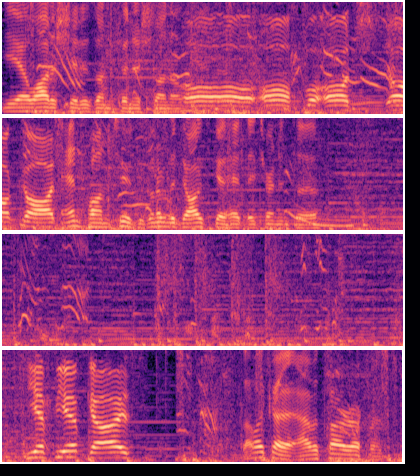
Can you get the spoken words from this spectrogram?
Yeah, a lot of shit is unfinished on them. Oh, oh, fu- oh, oh, god. And Pom too, because whenever the dogs get hit, they turn into. Yep, yep, guys. Is that like a Avatar reference?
